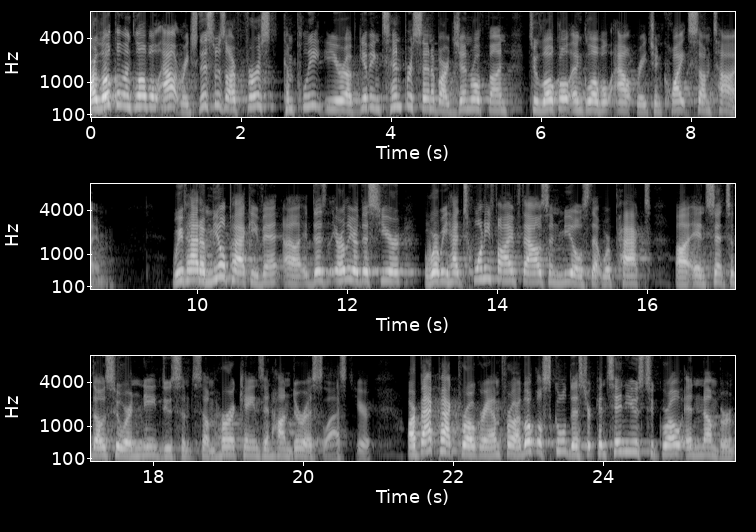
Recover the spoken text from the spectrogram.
Our local and global outreach. This was our first complete year of giving 10% of our general fund to local and global outreach in quite some time. We've had a meal pack event uh, this, earlier this year where we had 25,000 meals that were packed uh, and sent to those who were in need due to some, some hurricanes in Honduras last year. Our backpack program for our local school district continues to grow in number.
